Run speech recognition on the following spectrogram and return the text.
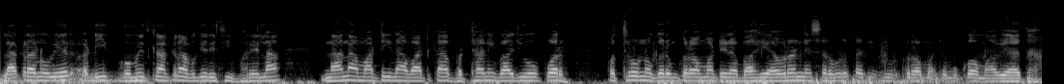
લાકડાનું વેર, અડી, ગોમિત કાંકરા વગેરેથી ભરેલા, નાના માટીના વાટકા, ભઠ્ઠાની બાજુઓ પર પથ્થરોનો ગરમ કરવા માટેના બાહ્ય આવરણને સરળતાથી દૂર કરવા માટે મૂકવામાં આવ્યા હતા.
